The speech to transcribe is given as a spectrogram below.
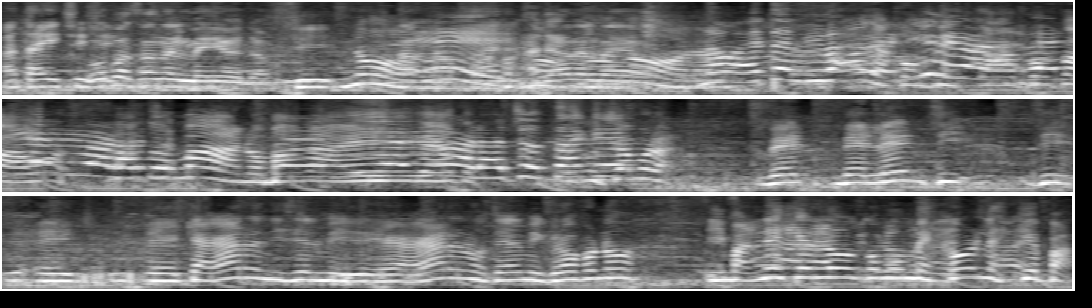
Hasta ahí, sí, Vos pasando en el medio yo. Sí, no, no, Sí. no, Allá en el medio. no, no, No, este es el viva. Vaya a complicar, por favor. ahí. Escuchamos Belén, sí, sí, eh, eh, que agarren, dice el, mi- que agarren ustedes el micrófono y manéjenlo como mejor les quepa.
